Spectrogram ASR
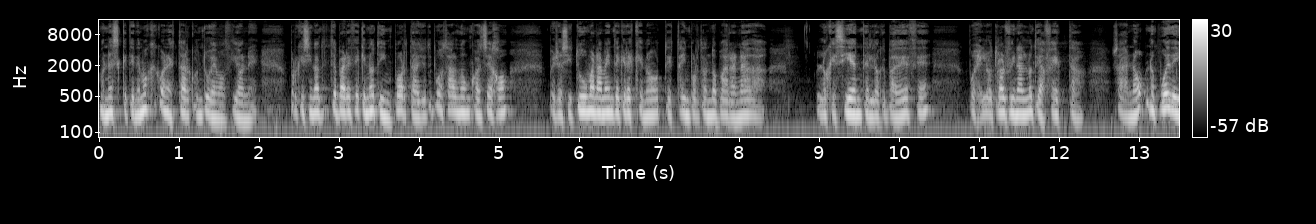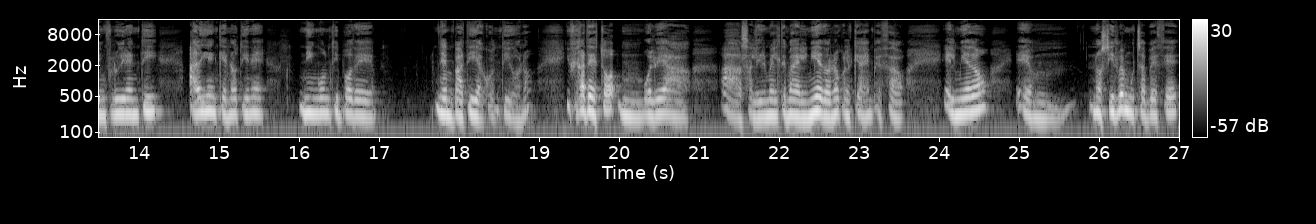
Bueno, es que tenemos que conectar con tus emociones, porque si no te parece que no te importa, yo te puedo estar dando un consejo, pero si tú humanamente crees que no te está importando para nada lo que sientes, lo que padeces, pues el otro al final no te afecta. O sea, no, no puede influir en ti alguien que no tiene ningún tipo de, empatía contigo, ¿no? Y fíjate, esto mm, vuelve a, salirme el tema del miedo, ¿no? Con el que has empezado. El miedo em, nos sirve muchas veces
